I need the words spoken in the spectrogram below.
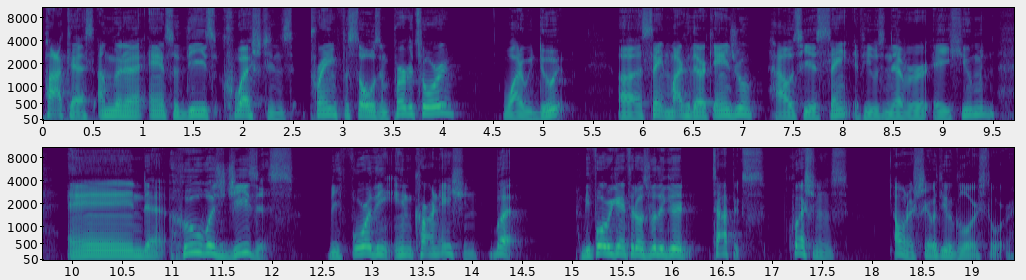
podcast, I'm going to answer these questions Praying for souls in purgatory. Why do we do it? Uh, saint Michael the Archangel, how is he a saint if he was never a human? And who was Jesus before the incarnation? But before we get into those really good topics, questions, I want to share with you a glory story.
